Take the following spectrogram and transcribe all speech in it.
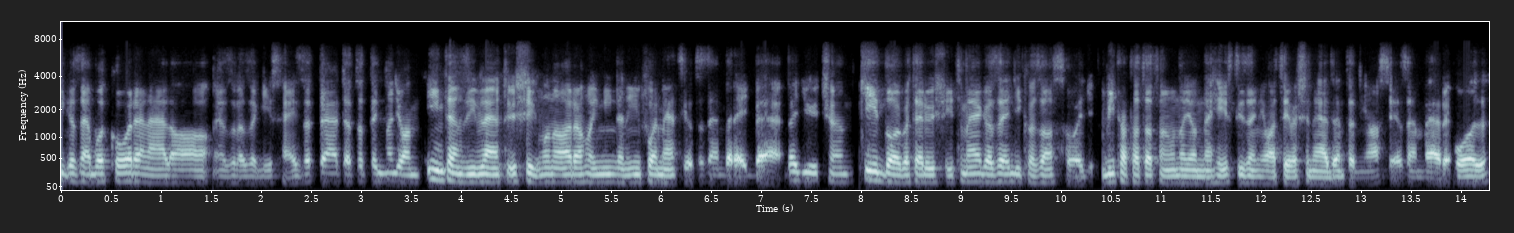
Igazából korrelál a, ezzel az egész helyzettel, tehát ott egy nagyon intenzív lehetőség van arra, hogy minden információt az ember egybe begyűjtsön. Két dolgot erősít meg, az egyik az az, hogy vitathatatlanul nagyon nehéz 18 évesen eldönteni azt, hogy az ember hol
